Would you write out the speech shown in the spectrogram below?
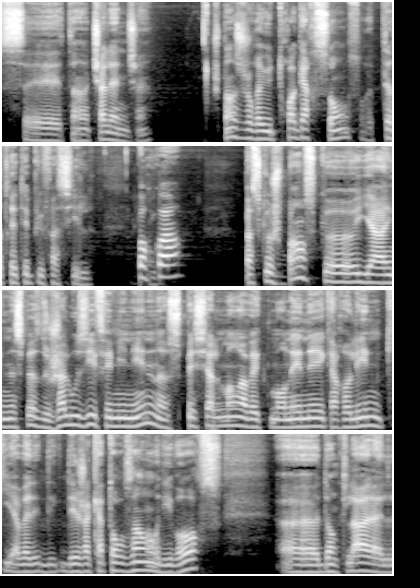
c'est un challenge. hein. Je pense que j'aurais eu trois garçons, ça aurait peut-être été plus facile. Pourquoi? Parce que je pense qu'il y a une espèce de jalousie féminine, spécialement avec mon aînée Caroline, qui avait déjà 14 ans au divorce. Euh, donc là, elle,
